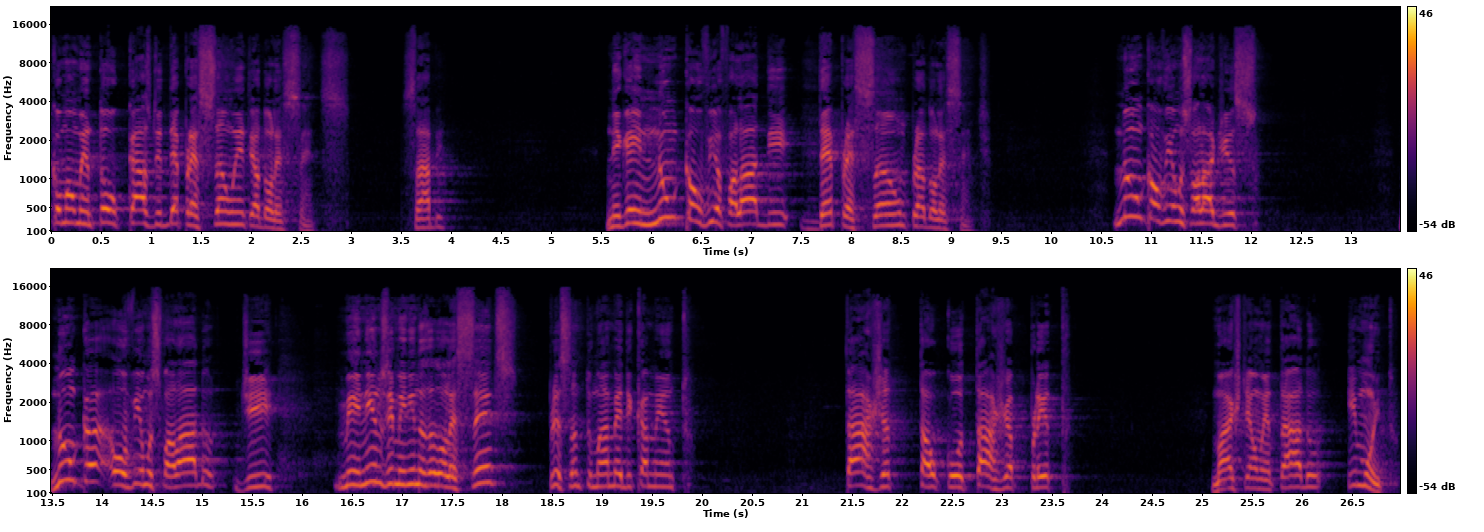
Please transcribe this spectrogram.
como aumentou o caso de depressão entre adolescentes. Sabe? Ninguém nunca ouvia falar de depressão para adolescente. Nunca ouvíamos falar disso. Nunca ouvíamos falar de meninos e meninas adolescentes precisando tomar medicamento. Tarja talcou, tarja preta. Mas tem aumentado e muito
